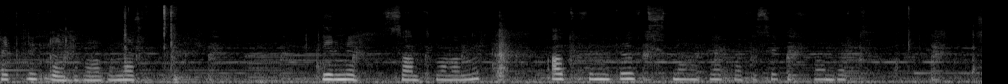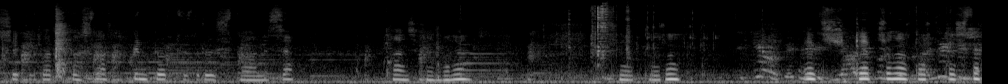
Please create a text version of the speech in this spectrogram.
tekli galiba bunlar 20 santim olanlar 624 numara fiyatlar 814 şekilde arkadaşlar. 1400 lira 3 tanesi. Tencerelerin fiyatları. Evet şu kepçeler de arkadaşlar.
